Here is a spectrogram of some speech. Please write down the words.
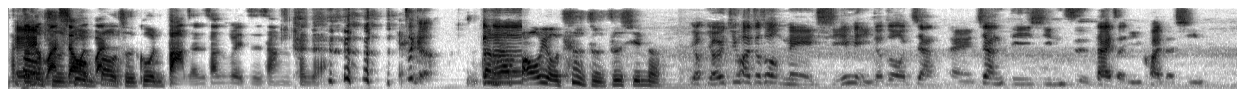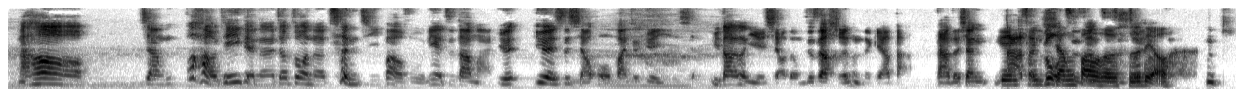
报纸棍，报纸棍打成三岁智商，真的。这个 让他保有赤子之心呢。有有一句话叫做“美其名叫做降哎降低心智，带着愉快的心”。然后讲不好听一点呢，叫做呢趁机报复。你也知道嘛，越越是小伙伴就越野小，遇到那种野小的，我们就是要狠狠的给他打，打的像打成弱智。相报何时了？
